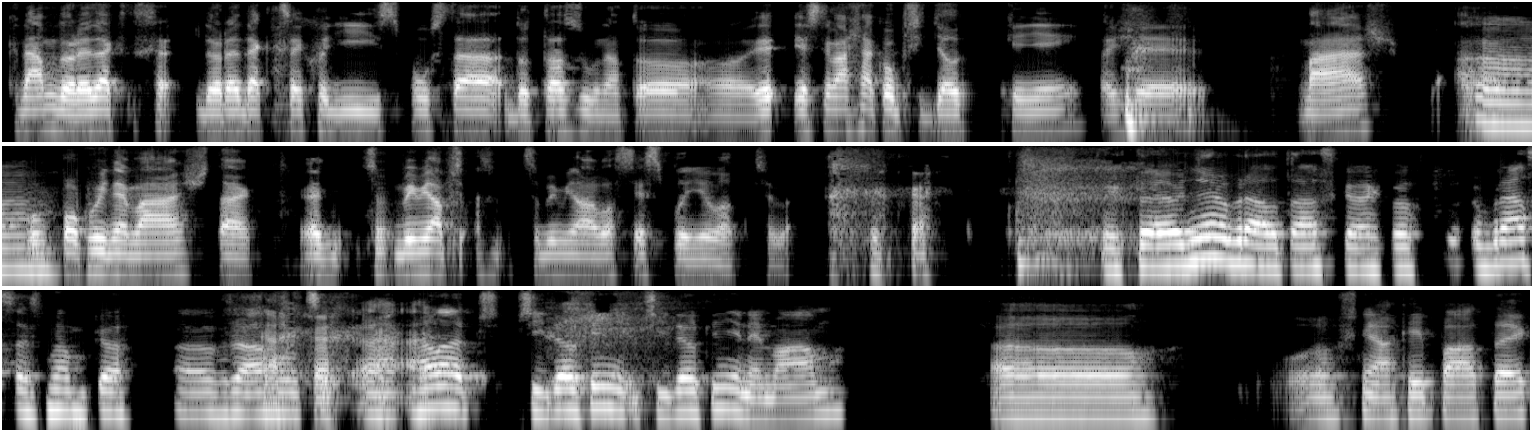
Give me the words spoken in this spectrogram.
k nám do redakce, do redakce chodí spousta dotazů na to, o, jestli máš nějakou přítelkyni, takže máš, a uh... pokud nemáš, tak jak, co, by měla, co by měla vlastně splňovat třeba? tak to je hodně dobrá otázka, jako dobrá seznamka v řáhovce. Hele, přítelkyni, přítelkyni nemám, uh, už nějaký pátek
